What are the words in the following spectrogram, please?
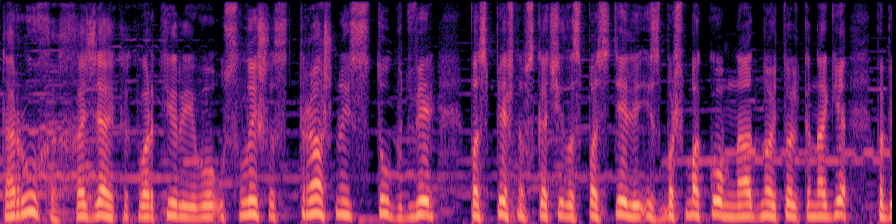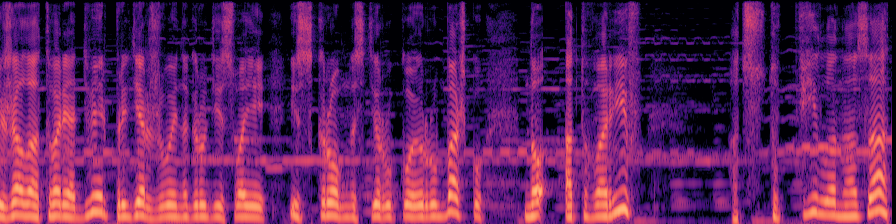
Старуха, хозяйка квартиры его, услышав страшный стук в дверь, поспешно вскочила с постели и с башмаком на одной только ноге побежала отворять дверь, придерживая на груди своей из скромности рукой рубашку, но, отворив, отступила назад,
